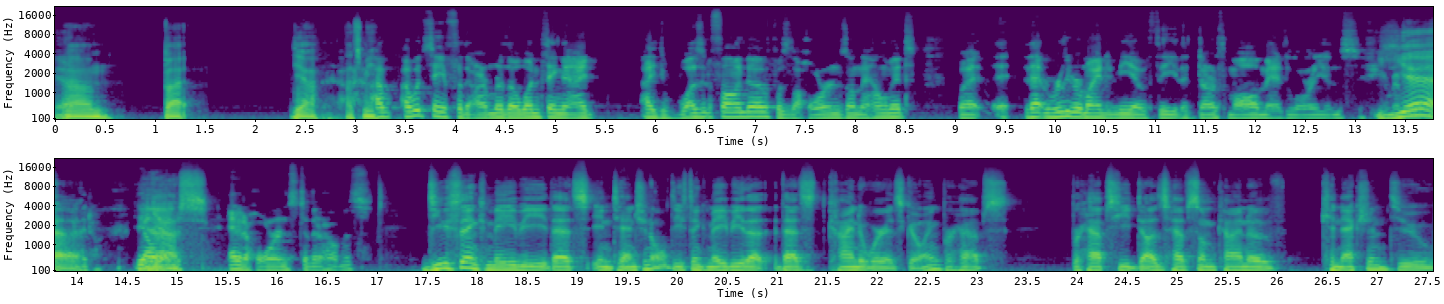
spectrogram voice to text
yeah. Um, but yeah, that's me. I, I would say for the armor though, one thing that I I wasn't fond of was the horns on the helmet, but it, that really reminded me of the the Darth Maul Mandalorians. If you remember that. Yeah. Added- They all yes. added horns to their helmets. Do you think maybe that's intentional? Do you think maybe that that's kind of where it's going? Perhaps, perhaps he does have some kind of connection to.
